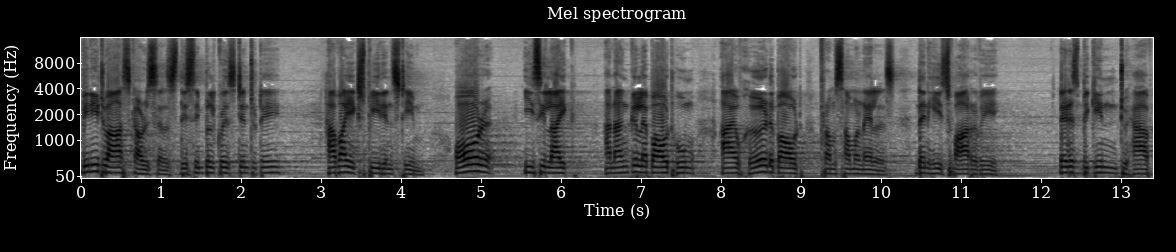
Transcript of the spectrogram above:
We need to ask ourselves this simple question today Have I experienced Him? Or is He like an uncle about whom I have heard about from someone else? Then He is far away. Let us begin to have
